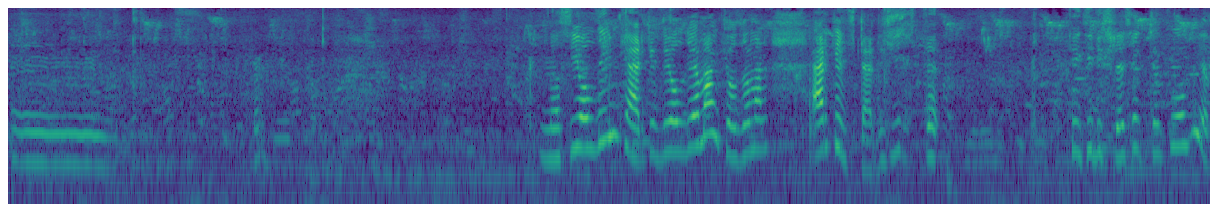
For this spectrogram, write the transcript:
hmm, nasıl yollayayım ki herkese yollayamam ki o zaman herkes ister işte çekilişle tek tek yolluyor.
